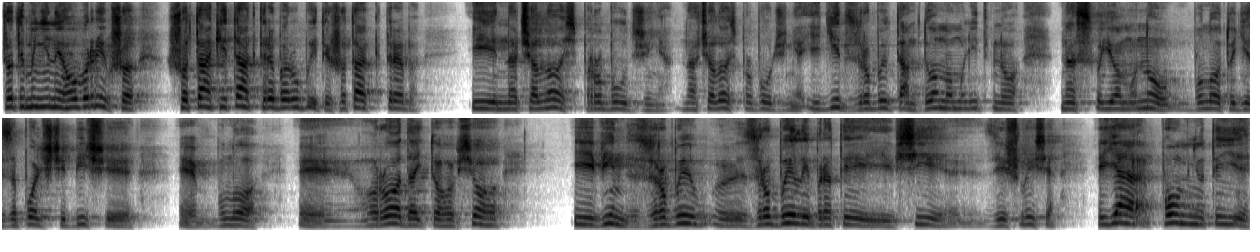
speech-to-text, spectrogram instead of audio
Що ти мені не говорив, що, що так і так треба робити, що так треба. І почалось пробудження. Почалось пробудження. І дід зробив там дома молитвеного на своєму. Ну, було тоді за Польщі більше було е, города і того всього. І він зробив, е, зробили брати, і всі е, зійшлися. І я пам'ятаю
